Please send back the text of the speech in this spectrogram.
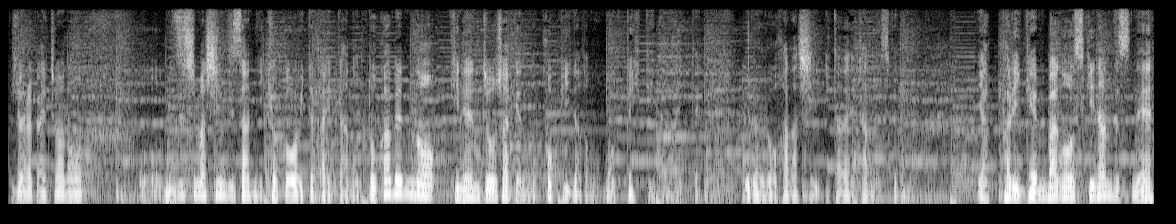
藤原会長あの水島新司さんに許可をいただいたあのドカベンの記念乗車券のコピーなども持ってきていただいていろいろお話いただいたんですけどもやっぱり現場がお好きなんですね。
